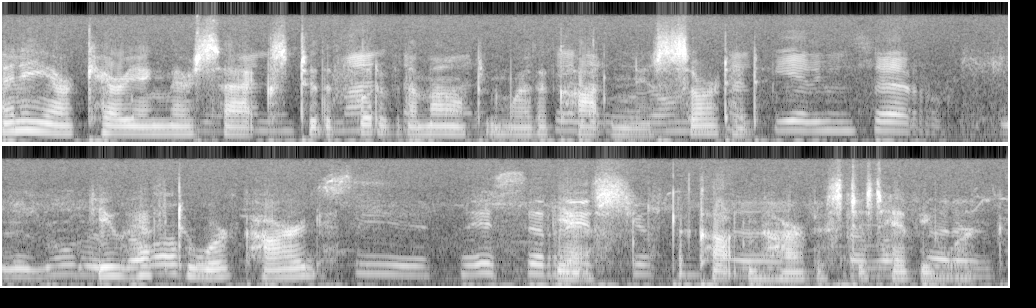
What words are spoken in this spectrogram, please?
Many are carrying their sacks to the foot of the mountain where the cotton is sorted. Do you have to work hard? Yes, the cotton harvest is heavy work.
